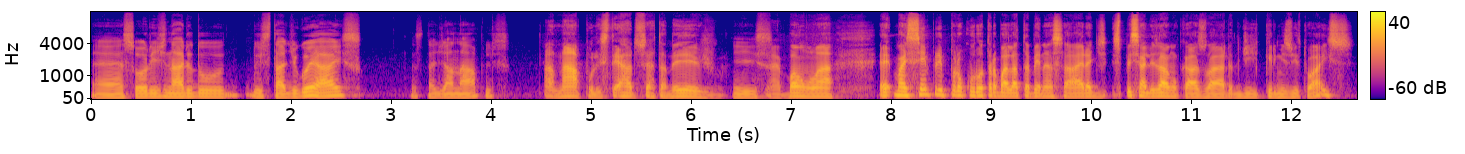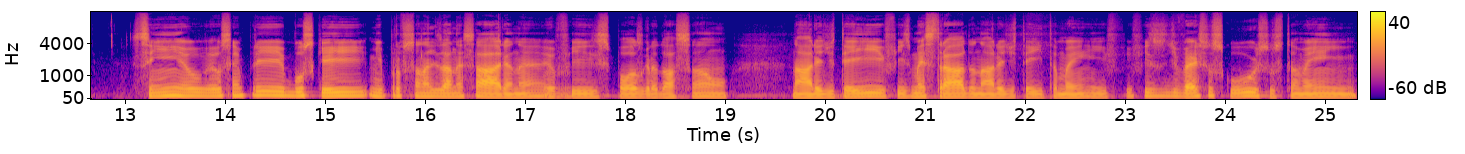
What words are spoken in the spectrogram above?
É, sou originário do, do estado de Goiás, da cidade de Anápolis. Anápolis, terra do sertanejo. Isso. É bom lá. É, mas sempre procurou trabalhar também nessa área, de especializar, no caso, a área de crimes virtuais? Sim, eu, eu sempre busquei me profissionalizar nessa área, né? Uhum. Eu fiz pós-graduação na área de TI, fiz mestrado na área de TI também e, fiz diversos cursos também,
